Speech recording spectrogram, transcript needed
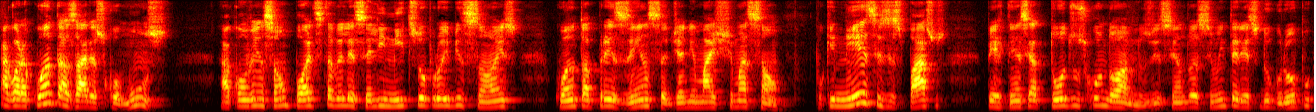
Agora, quanto às áreas comuns, a convenção pode estabelecer limites ou proibições quanto à presença de animais de estimação, porque nesses espaços pertence a todos os condôminos e, sendo assim, o interesse do grupo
